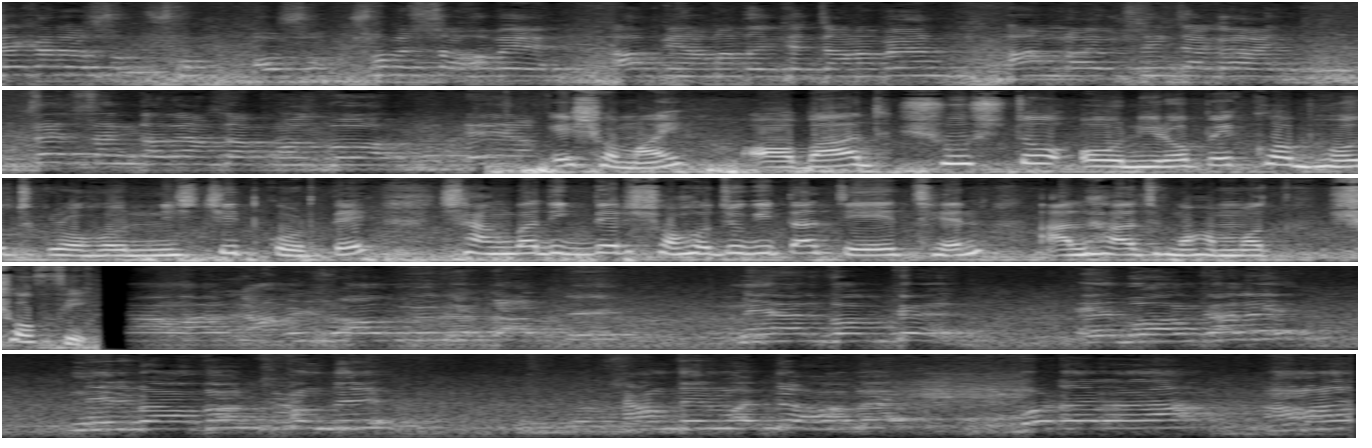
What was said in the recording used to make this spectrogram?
যেখানে সমস্যা হবে, আপনি আমাদেরকে জানাবেন। আমরা সেই জায়গায় এ সময় অবাধ, সুষ্ঠু ও নিরপেক্ষ ভোট গ্রহণ নিশ্চিত করতে সাংবাদিকদের সহযোগিতা চেয়েছেন আলহাজ মোহাম্মদ শফিক। শান্তির মধ্যে হবে। ভোটাররা আমার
